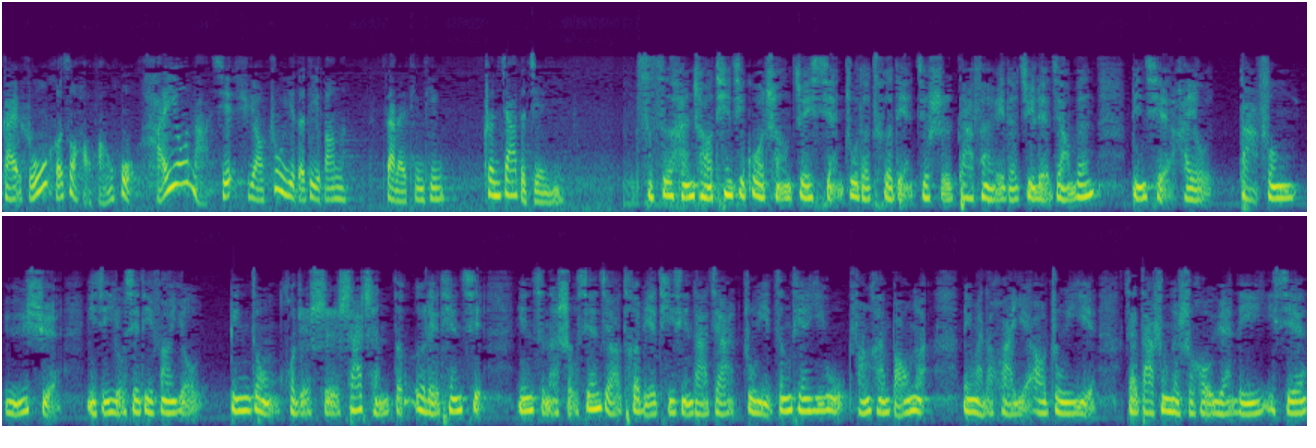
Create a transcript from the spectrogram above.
该如何做好防护？还有哪些需要注意的地方呢？再来听听专家的建议。此次寒潮天气过程最显著的特点就是大范围的剧烈降温，并且还有大风、雨雪，以及有些地方有。冰冻或者是沙尘等恶劣天气，因此呢，首先就要特别提醒大家注意增添衣物，防寒保暖。另外的话，也要注意在大风的时候远离一些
